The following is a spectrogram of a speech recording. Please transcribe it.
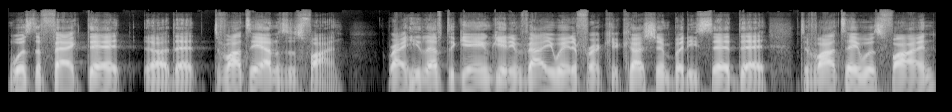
was the fact that uh, that Davante Adams is fine right? He left the game getting evaluated for a concussion, but he said that Davante was fine,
